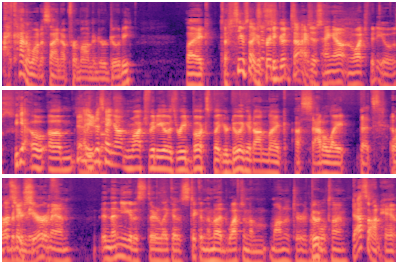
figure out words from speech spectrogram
I kind of want to sign up for monitor duty. Like, that seems like a pretty good time. Just hang out and watch videos. yeah, oh, um, yeah, you read just hang out and watch videos, read books, but you're doing it on like a satellite that's Unless orbiting you're the Earth. Superman. And then you get to stare like a stick in the mud watching the monitor the Dude, whole time. That's on him.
